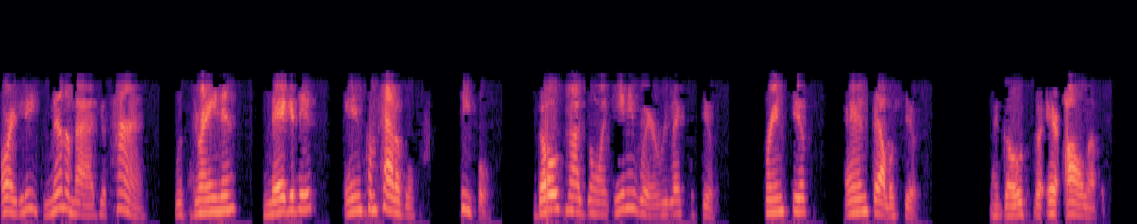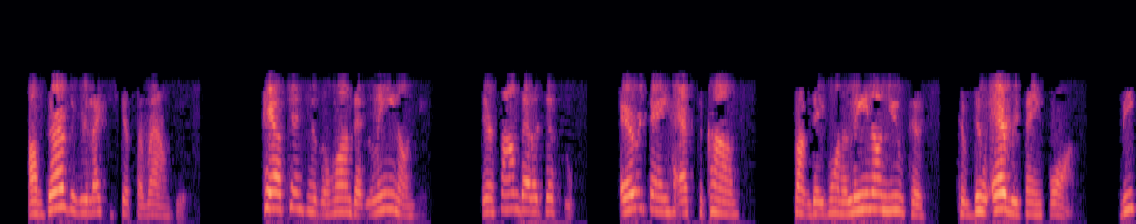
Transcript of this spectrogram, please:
or at least minimize your time with draining, negative, incompatible people. Those not going anywhere, relationships, friendships, and fellowships. That goes for all of us. Observe the relationships around you. Pay attention to the ones that lean on you. There are some that are just, everything has to come from, they want to lean on you to, to do everything for them. Be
